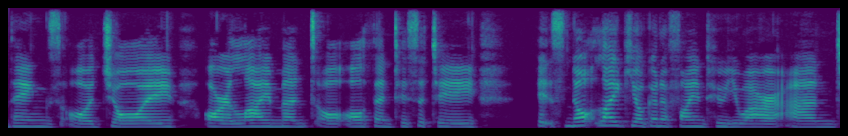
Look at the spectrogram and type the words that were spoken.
things or joy or alignment or authenticity it's not like you're going to find who you are and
